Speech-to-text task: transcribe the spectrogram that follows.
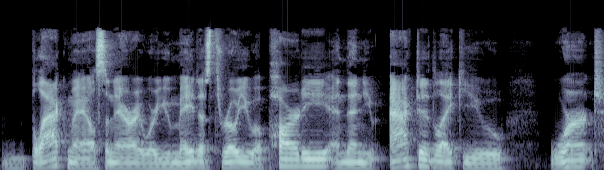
blackmail scenario where you made us throw you a party and then you acted like you weren't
